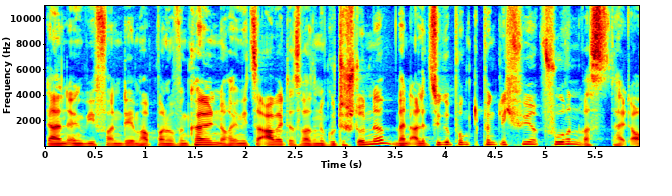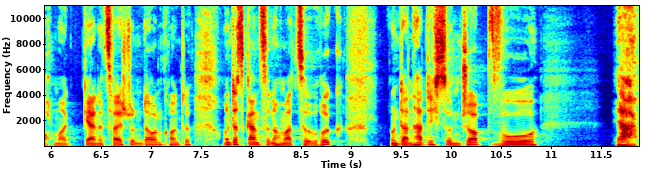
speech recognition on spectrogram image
dann irgendwie von dem Hauptbahnhof in Köln noch irgendwie zur Arbeit. Das war so eine gute Stunde, wenn alle Züge pünktlich fuhren, was halt auch mal gerne zwei Stunden dauern konnte. Und das Ganze nochmal zurück. Und dann hatte ich so einen Job, wo ja,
